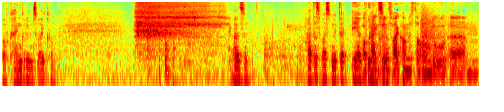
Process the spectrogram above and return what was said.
Auf keinen grünen Zweig kommen. Also, hat es was mit der Auf keinen grünen Ejakulation? Zweig kommen ist doch, wenn du, ähm,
